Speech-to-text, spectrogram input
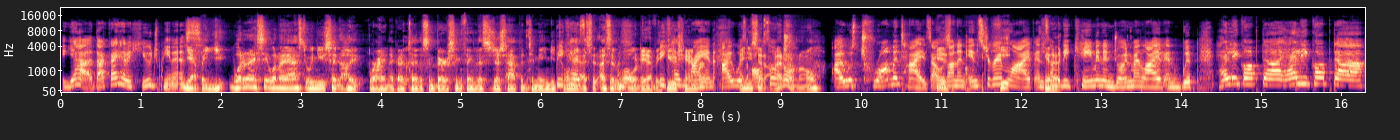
yeah, that guy had a huge penis. yeah, but you, what did I say when I asked you when you said, "Hey, Ryan, I got to tell you this embarrassing thing. This just happened to me," and you told me, I said, "I said, whoa, did he have a because huge hammer?" Ryan, I was and you said, "I don't know." I was traumatized. I was on an Instagram he- live and had a- somebody came in and joined my live and whipped helicopter, helicopter,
